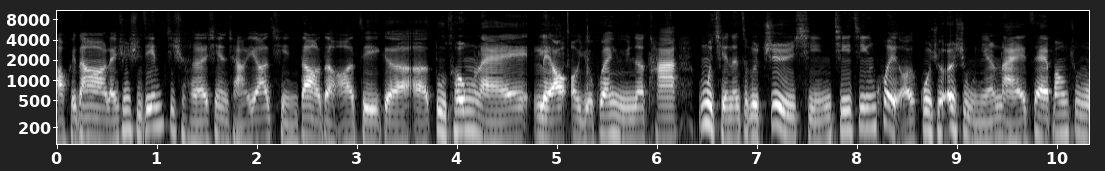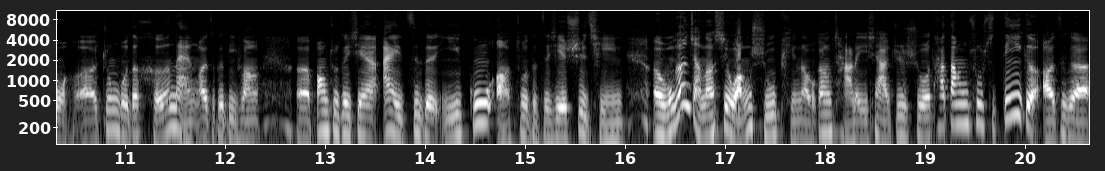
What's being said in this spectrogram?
好，回到蓝轩时间，继续和现场邀请到的啊，这个呃杜聪来聊哦，有关于呢他目前的这个智行基金会呃、啊，过去二十五年来在帮助呃中国的河南啊这个地方呃帮助这些艾滋的遗孤啊做的这些事情。呃，我们刚刚讲到是王淑萍了，我刚刚查了一下，就是说他当初是第一个啊，这个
